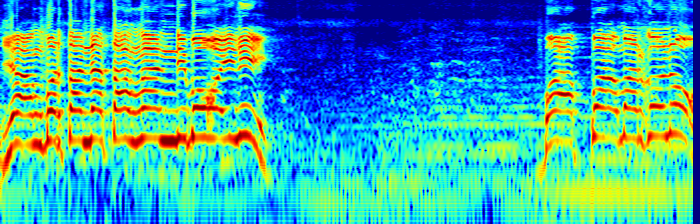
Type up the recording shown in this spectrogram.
Yang bertanda tangan di bawah ini Bapak Margono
